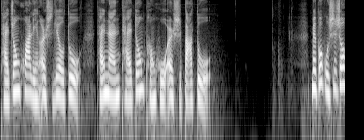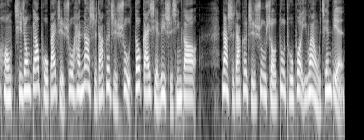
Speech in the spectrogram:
台中、花莲二十六度，台南、台东、澎湖二十八度。美国股市收红，其中标普百指数和纳斯达克指数都改写历史新高。纳斯达克指数首度突破一万五千点，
